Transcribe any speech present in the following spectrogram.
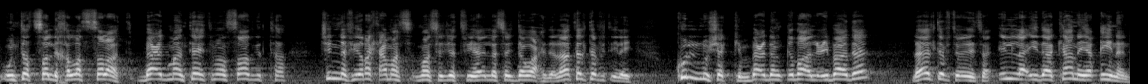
وأنت تصلي خلصت صلاة بعد ما انتهيت من الصلاة قلت كنا في ركعة ما سجدت فيها إلا سجدة واحدة. لا تلتفت إليه. كل شك بعد انقضاء العبادة لا يلتفت إليه. إلا إذا كان يقينا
